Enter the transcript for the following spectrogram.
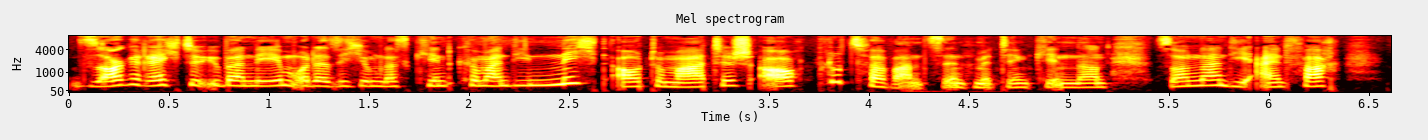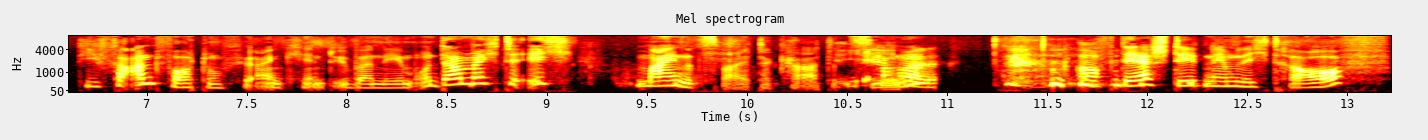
Sorgerechte übernehmen oder sich um das Kind kümmern, die nicht automatisch auch blutsverwandt sind mit den Kindern, sondern die einfach die Verantwortung für ein Kind übernehmen. Und da möchte ich meine zweite Karte ziehen. Jawohl. Auf der steht nämlich drauf,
